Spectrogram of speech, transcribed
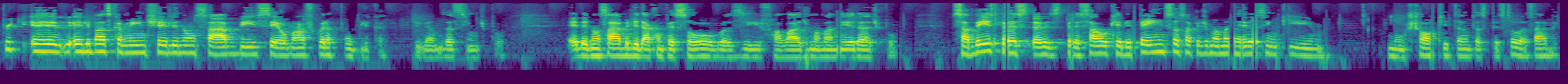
porque ele basicamente ele não sabe ser uma figura pública digamos assim, tipo, ele não sabe lidar com pessoas e falar de uma maneira, tipo, saber expressar o que ele pensa, só que de uma maneira assim que não choque tantas pessoas, sabe?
